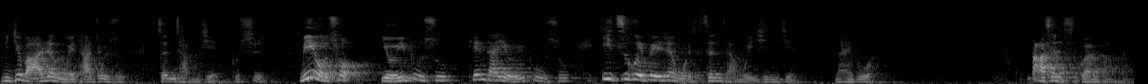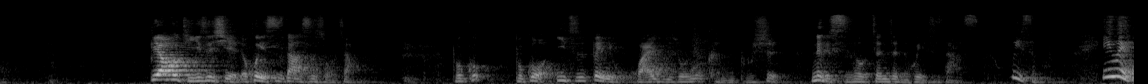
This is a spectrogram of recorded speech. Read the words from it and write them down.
你就把它认为它就是真常见，不是的，没有错。有一部书，天台有一部书，一直会被认为是真常唯心见，哪一部啊？大圣止观法门，标题是写的慧思大师所造，不过不过一直被怀疑说那可能不是那个时候真正的慧思大师，为什么？因为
